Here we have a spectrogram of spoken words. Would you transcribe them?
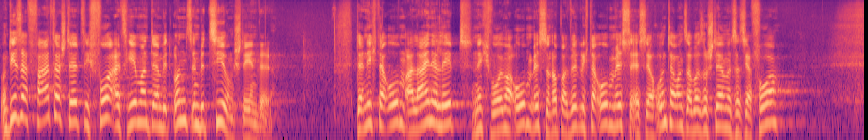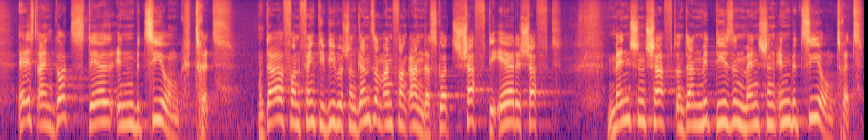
Und dieser Vater stellt sich vor als jemand, der mit uns in Beziehung stehen will der nicht da oben alleine lebt, nicht wo immer oben ist und ob er wirklich da oben ist, er ist ja auch unter uns, aber so stellen wir uns das ja vor. Er ist ein Gott, der in Beziehung tritt. Und davon fängt die Bibel schon ganz am Anfang an, dass Gott schafft, die Erde schafft, Menschen schafft und dann mit diesen Menschen in Beziehung tritt.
